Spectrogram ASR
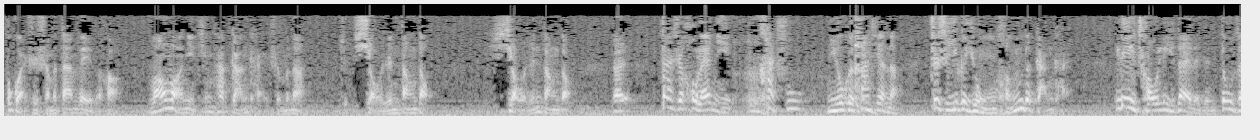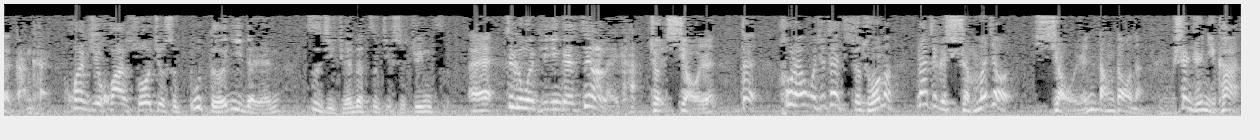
不管是什么单位的哈，往往你听他感慨什么呢？就小人当道，小人当道。呃，但是后来你看书，你又会发现呢，这是一个永恒的感慨，历朝历代的人都在感慨。换句话说，就是不得意的人自己觉得自己是君子。哎，这个问题应该这样来看。就小人。但后来我就在琢磨，那这个什么叫小人当道呢？甚至你看，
